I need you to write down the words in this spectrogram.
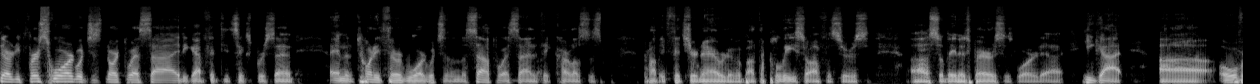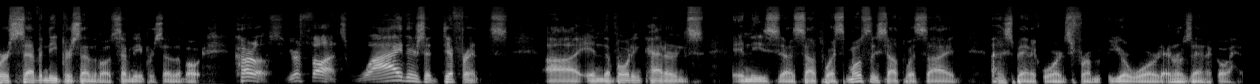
31st ward, which is northwest side, he got 56%. And the 23rd ward, which is on the southwest side, I think Carlos is probably fits your narrative about the police officers, uh, Silvana Tabares's ward. Uh, he got uh, over 70% of the vote, 78% of the vote. Carlos, your thoughts? Why there's a difference uh, in the voting patterns in these uh, Southwest, mostly Southwest side Hispanic wards from your ward and Rossana? Go ahead.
